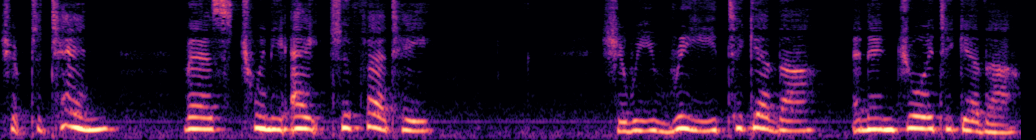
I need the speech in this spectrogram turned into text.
chapter 10, verse 28 to 30. shall we read together and enjoy together.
